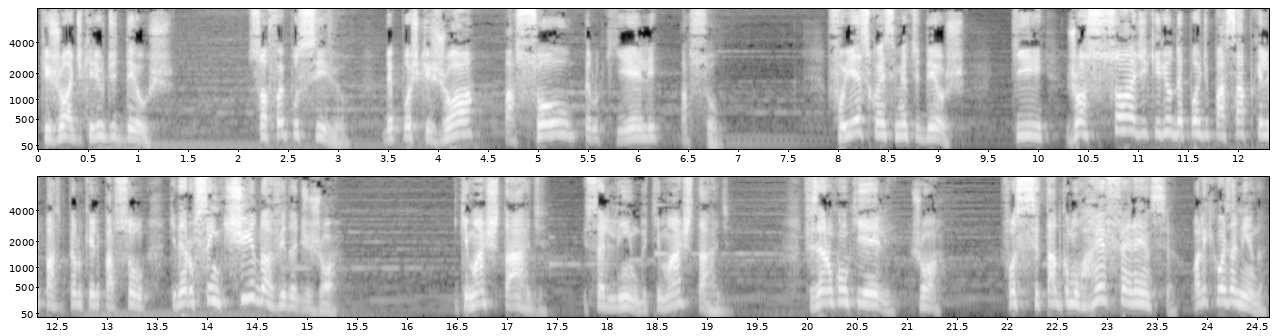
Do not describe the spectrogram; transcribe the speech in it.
que Jó adquiriu de Deus só foi possível depois que Jó passou pelo que ele passou. Foi esse conhecimento de Deus que Jó só adquiriu depois de passar pelo que ele passou, que deram sentido à vida de Jó. E que mais tarde, isso é lindo, e que mais tarde, fizeram com que ele, Jó, fosse citado como referência. Olha que coisa linda.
